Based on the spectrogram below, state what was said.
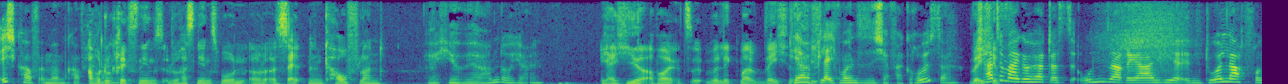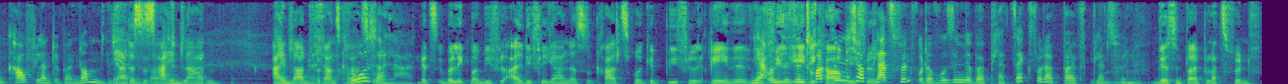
Ich kaufe immer im Kaufland. Aber du ein. kriegst nirgends, du hast nirgendwo einen, äh, selten einen Kaufland. Ja, hier, wir haben doch hier einen. Ja, hier, aber jetzt überleg mal, welche. Ja, vielleicht wollen sie sich ja vergrößern. Welche ich hatte mal gehört, dass unser Real hier in Durlach von Kaufland übernommen werden Ja, das ist sollte. ein Laden. Ein Laden Das für ganz Karlsruhe. Laden. Jetzt überleg mal, wie viel Aldi-Filialen es in Karlsruhe gibt, wie viel Rewe, wie Ja, und viel sie sind Edeka, trotzdem nicht auf viel, Platz 5. Oder wo sind wir? Bei Platz 6 oder bei Platz 5? Wir sind bei Platz 5.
